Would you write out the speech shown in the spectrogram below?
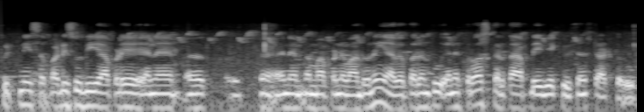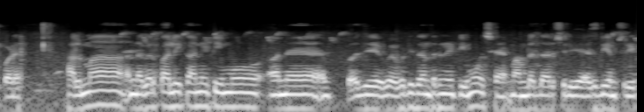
ફીટની સપાટી સુધી આપણે એને એને આપણને વાંધો નહીં આવે, પરંતુ એને ક્રોસ કરતાં આપણે ઇવેક્યુએશન સ્ટાર્ટ કરવું પડે. હાલમાં નગરપાલિકાની ટીમો અને જે વહીવટીતંત્રની ટીમો છે, મામલતદાર શ્રી, એસડીએમ શ્રી,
